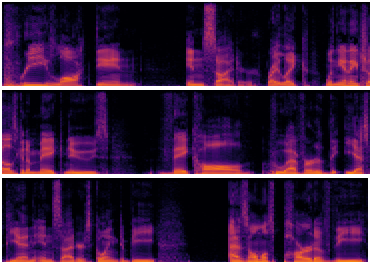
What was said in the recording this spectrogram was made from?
pre-locked in insider, right? Like when the NHL is going to make news, they call whoever the ESPN insider is going to be as almost part of the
